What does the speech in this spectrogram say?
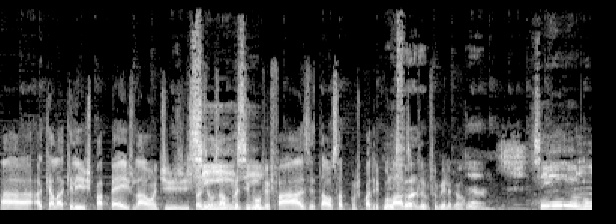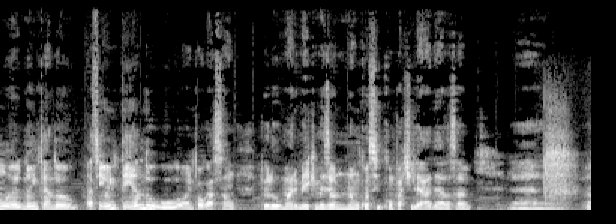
aquela, aqueles papéis lá onde eles faziam usavam pra sim. desenvolver fase e tal, sabe, com os quadriculados. Foi bem legal. É. Sim, eu não, eu não entendo. Assim, eu entendo o- a empolgação pelo Mario Maker, mas eu não consigo compartilhar dela, sabe? É, é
